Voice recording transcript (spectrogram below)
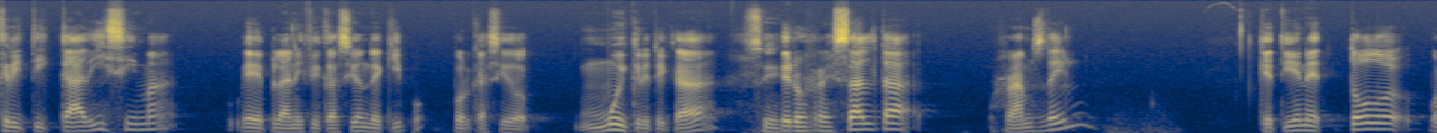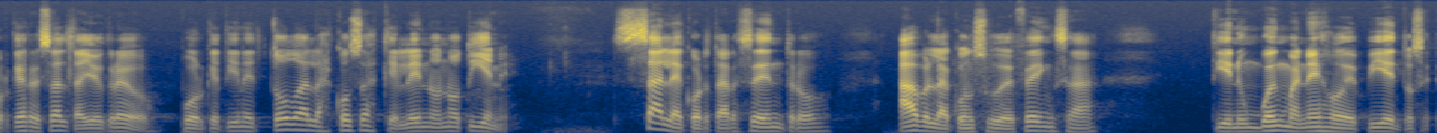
criticadísima eh, planificación de equipo, porque ha sido muy criticada, Sí. pero resalta Ramsdale, que tiene todo, ¿por qué resalta? Yo creo, porque tiene todas las cosas que Leno no tiene. Sale a cortar centro, habla con su defensa, tiene un buen manejo de pie, entonces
